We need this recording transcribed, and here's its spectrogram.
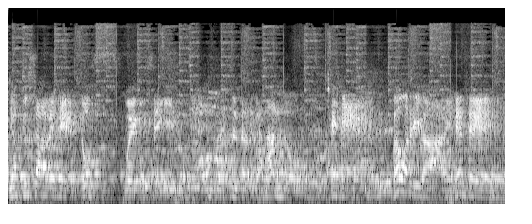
Ya tú sabes, eh, dos juegos seguidos. Hombre, tú estás ganando. Vamos arriba, mi gente.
